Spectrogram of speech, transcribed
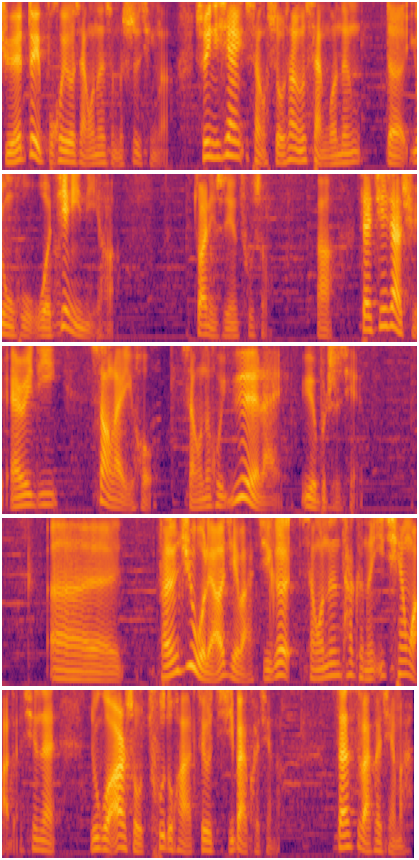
绝对不会有闪光灯什么事情了。所以你现在手手上有闪光灯的用户，我建议你哈，抓紧时间出手啊！再接下去 LED 上来以后，闪光灯会越来越不值钱。呃，反正据我了解吧，几个闪光灯它可能一千瓦的，现在如果二手出的话，只有几百块钱了，三四百块钱吧。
